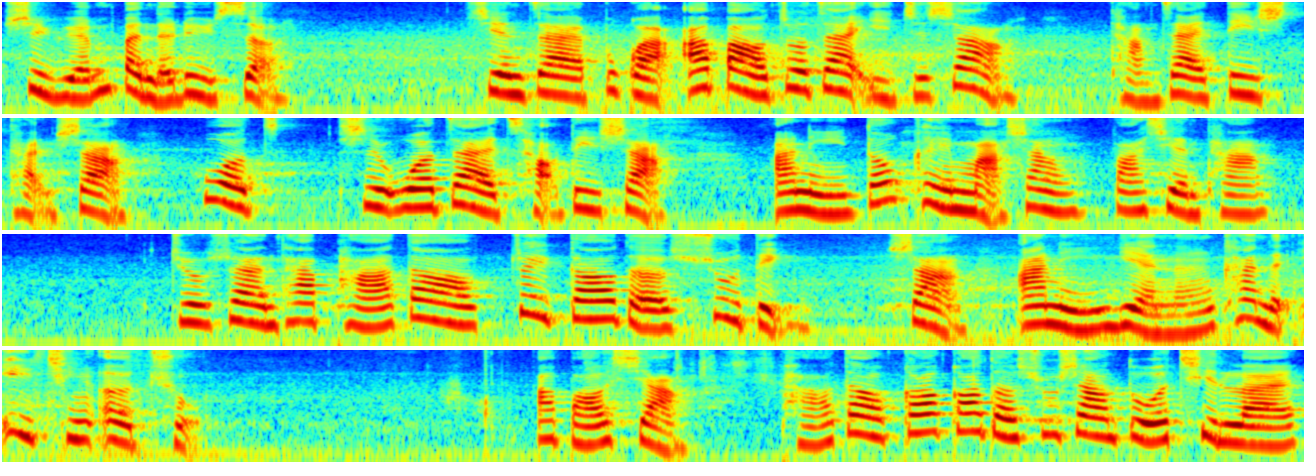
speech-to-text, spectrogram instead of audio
是原本的绿色。现在，不管阿宝坐在椅子上、躺在地毯上，或是窝在草地上，阿尼都可以马上发现他。就算他爬到最高的树顶上，阿尼也能看得一清二楚。阿宝想。爬到高高的树上躲起来，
